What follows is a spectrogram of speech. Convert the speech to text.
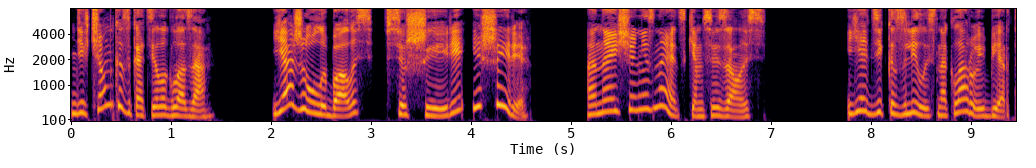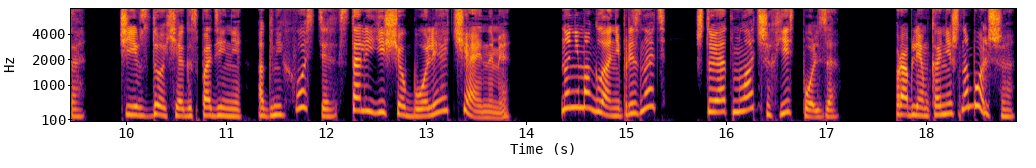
Девчонка закатила глаза. Я же улыбалась все шире и шире. Она еще не знает, с кем связалась. Я дико злилась на Клару и Берта, чьи вздохи о господине Огнехвосте стали еще более отчаянными, но не могла не признать, что и от младших есть польза. Проблем, конечно, больше,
